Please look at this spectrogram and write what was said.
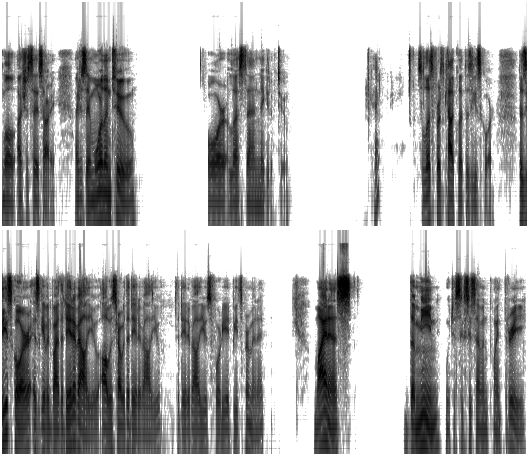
well, I should say, sorry, I should say more than 2 or less than negative 2. Okay, so let's first calculate the z-score. The z-score is given by the data value. Always start with the data value. The data value is 48 beats per minute minus the mean, which is 67.3,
